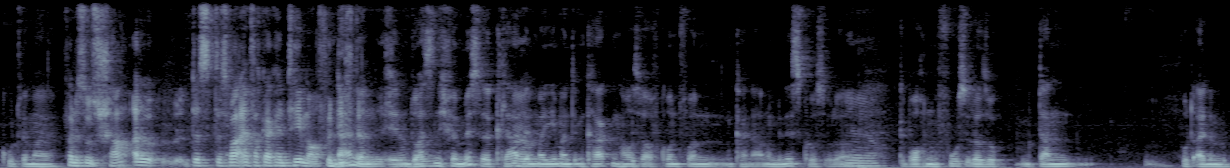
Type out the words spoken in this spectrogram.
gut, wenn man. Fandest du es schade? Also, das, das war einfach gar kein Thema, auch für Nein, dich dann nicht. Ne? Du hast es nicht vermisst. Klar, ja. wenn mal jemand im Krankenhaus war aufgrund von, keine Ahnung, Meniskus oder ja, ja. gebrochenem Fuß oder so, dann wurde einem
